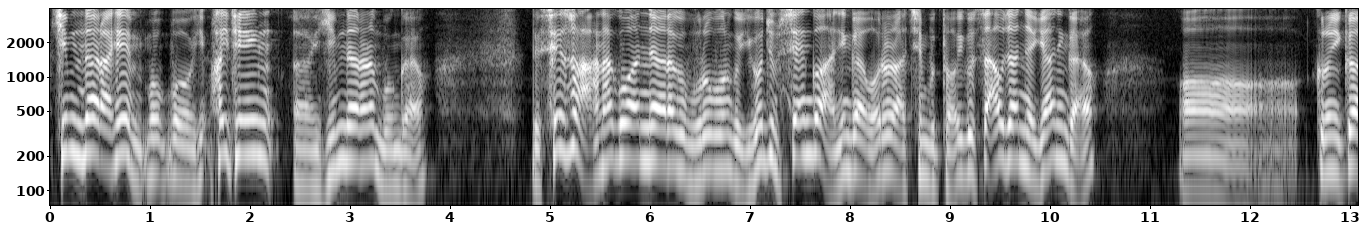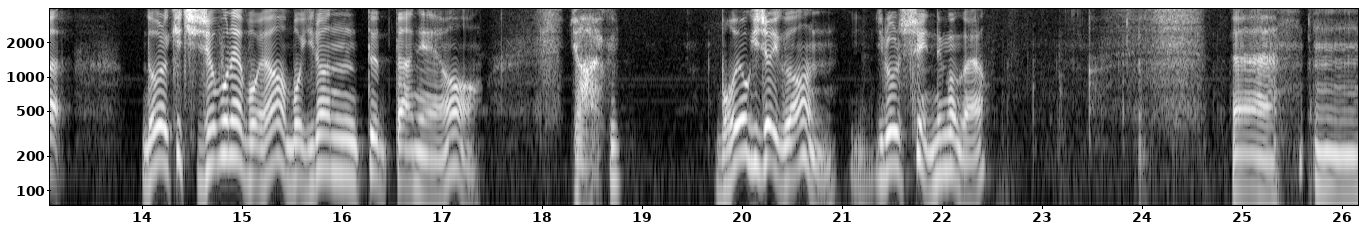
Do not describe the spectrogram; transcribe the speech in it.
힘내라 힘 뭐뭐 뭐, 화이팅 어, 힘내라는 뭔가요? 근데 세수 안 하고 왔냐라고 물어보는 거 이건 좀 센 거 아닌가요? 월요일 아침부터 이거 싸우자는 얘기 아닌가요? 어 그러니까 너 이렇게 지저분해 보여? 뭐 이런 뜻 아니에요. 야, 이거 모욕이죠, 이건. 이럴 수 있는 건가요? 예, 음,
